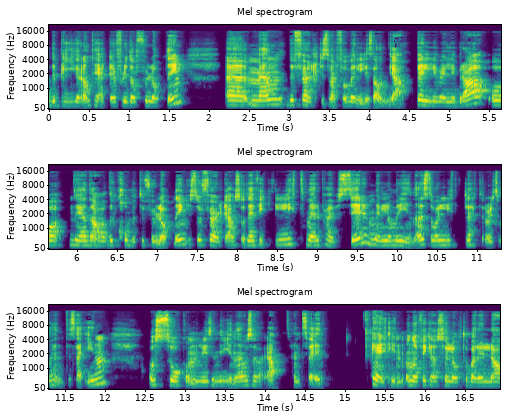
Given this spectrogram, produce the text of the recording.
Det blir garantert det fordi du har full åpning. Eh, men det føltes i hvert fall veldig sånn, ja, veldig, veldig bra. Og når jeg da hadde kommet til full åpning, så følte jeg også at jeg fikk litt mer pauser mellom riene. Så det var litt lettere å liksom hente seg inn. Og så kom liksom riene, og så ja, hente seg inn hele tiden. Og nå fikk jeg også lov til å bare la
